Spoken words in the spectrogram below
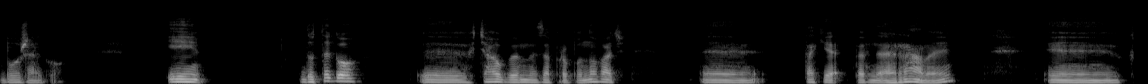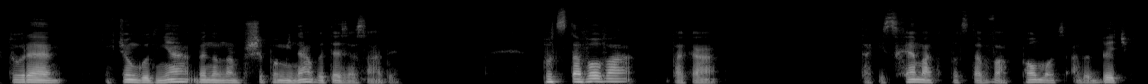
Bożego. I do tego y, chciałbym zaproponować y, takie pewne ramy, y, które w ciągu dnia będą nam przypominały te zasady. Podstawowa taka, taki schemat, podstawowa pomoc, aby być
